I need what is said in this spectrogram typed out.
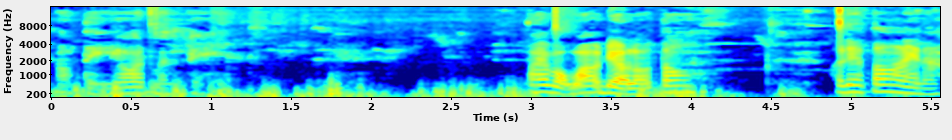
เอาแต่ยอดมันไป ป้ายบอกว่าเดี๋ยวเราต้องเขาเรียกต้องอะไรนะ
